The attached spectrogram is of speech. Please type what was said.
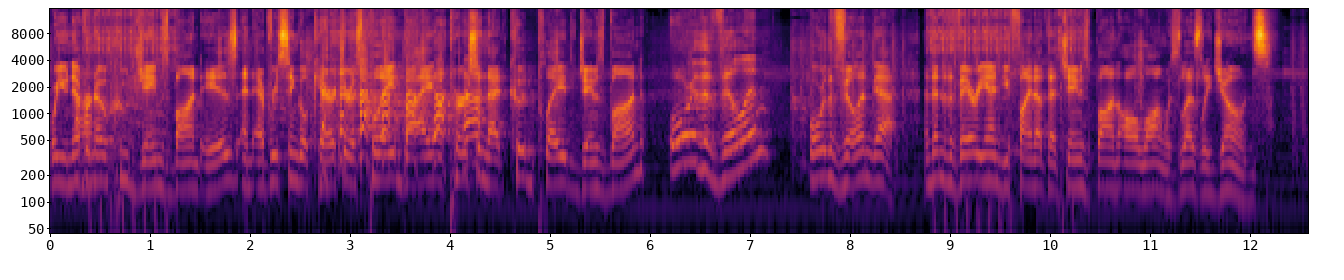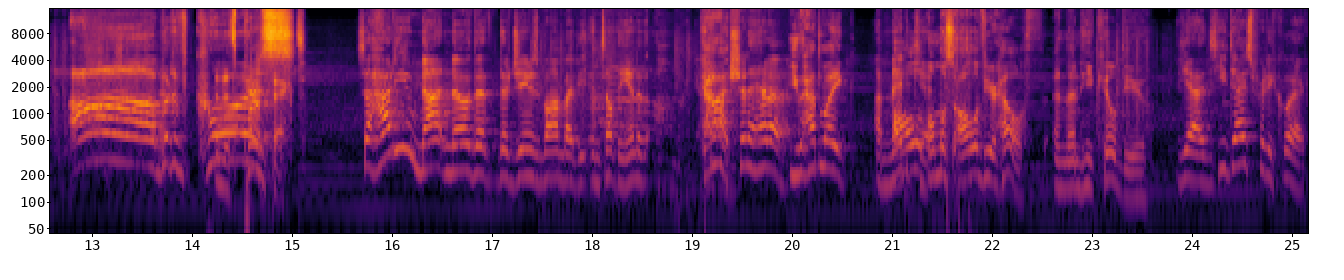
where you never Uh-huh. know who James Bond is, and every single character is played by a person that could play James Bond or the villain. or the villain. Yeah. And then at the very end, you find out that James Bond all along was Leslie Jones, Ah, but of course. and it's perfect. So how do you not know that they're James Bond by the until the end of the? Oh my god! I should have had a. You had like A med all, almost all of your health, and then he killed you. yeah, he dies pretty quick.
